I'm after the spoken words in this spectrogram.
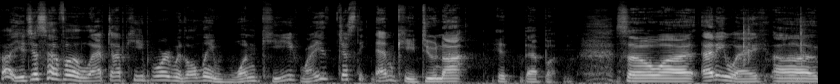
huh, you just have a laptop keyboard with only one key? Why just the M key? Do not hit that button. So, uh, anyway, uh,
